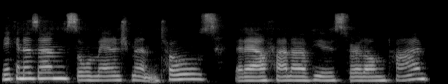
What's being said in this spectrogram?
mechanisms or management tools that our whānau have used for a long time.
